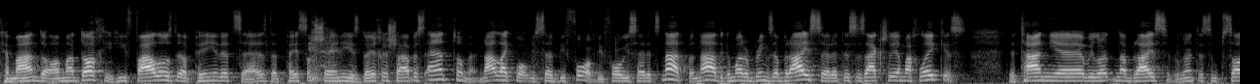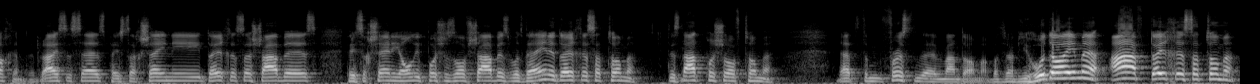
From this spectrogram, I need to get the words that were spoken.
Command Amadochi. He follows the opinion that says that Pesach Sheni is Doicha Shabbos and Tumah. Not like what we said before. Before we said it's not, but now the Gemara brings a Braisa that this is actually a Machlekes. The Tanya, we learned in a Braisa, we learned this in Pesachim. The Braisa says Pesach Sheni, Doichas Shabbos. Pesach Sheni only pushes off Shabbos, but Ve'ena Doichas Tumah. Does not push off Tumah. That's the first uh, Mandama. But Rabbi Yehuda Oime, Af Doichas Tumah.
